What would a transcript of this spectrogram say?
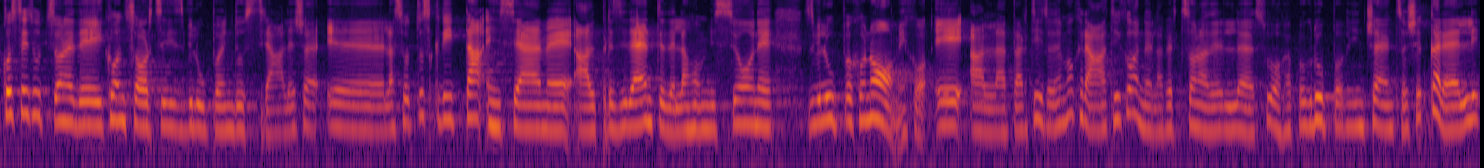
costituzione dei consorzi di sviluppo industriale, cioè eh, la sottoscritta insieme al Presidente della Commissione Sviluppo Economico e al Partito Democratico, nella persona del suo capogruppo Vincenzo Ceccarelli,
